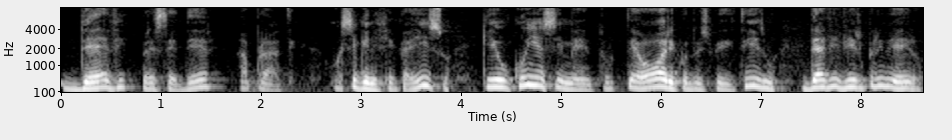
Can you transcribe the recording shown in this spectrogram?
deve preceder a prática. O que significa isso? Que o conhecimento teórico do Espiritismo deve vir primeiro.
